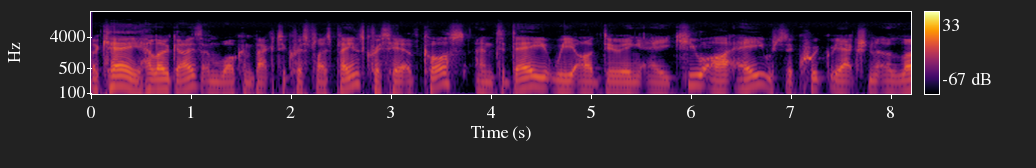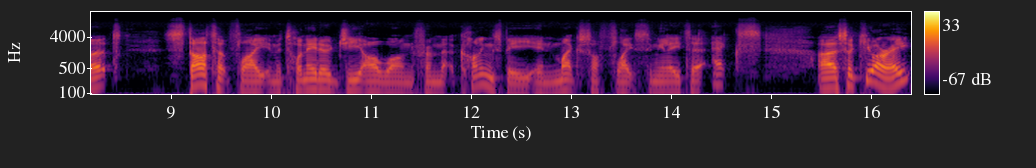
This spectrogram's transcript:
Okay, hello guys and welcome back to Chris Flies Planes. Chris here of course and today we are doing a QRA which is a quick reaction alert startup flight in the Tornado GR1 from Coningsby in Microsoft Flight Simulator X. Uh, so QRA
